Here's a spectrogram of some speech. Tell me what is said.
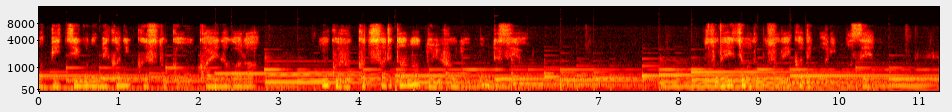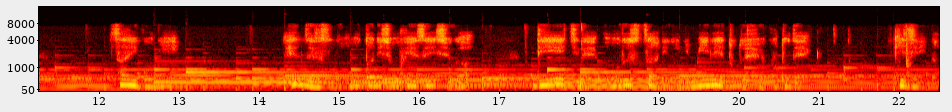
まあ、ピッチングのメカニクスとかを変えながら、よく復活されたなというふうに思うんですよ。それ以上でもそれ以下でもありません。最後に、エンゼルスの大谷翔平選手が DH でオールスターにノミネートということで記事にな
